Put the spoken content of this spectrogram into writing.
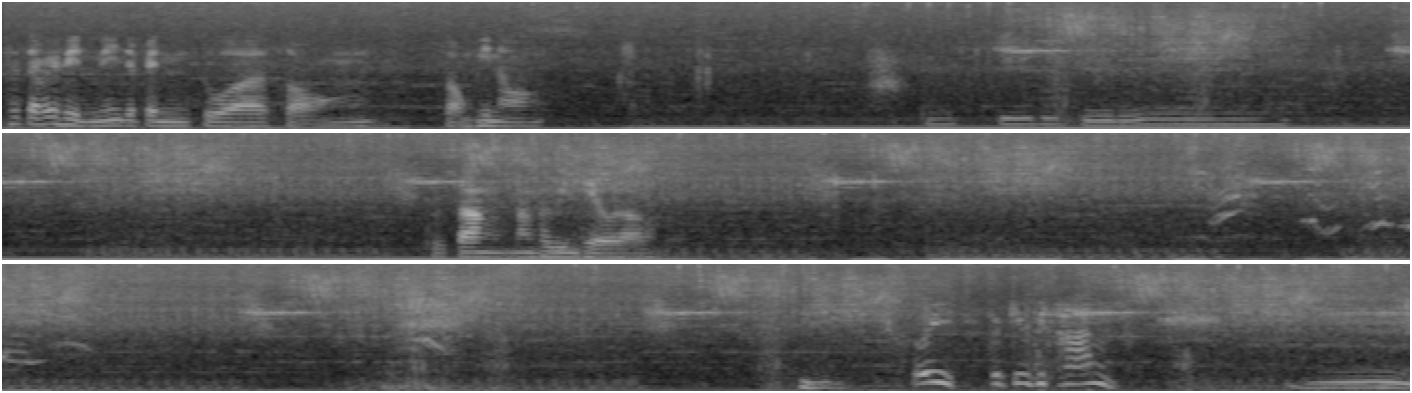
ถ้าจะไม่ผิดนี่จะเป็นตัวสองสองพี่น้อง ถูกต้องน้องทวินเทลเรา เฮ้ย สกิลพิดทางอืม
